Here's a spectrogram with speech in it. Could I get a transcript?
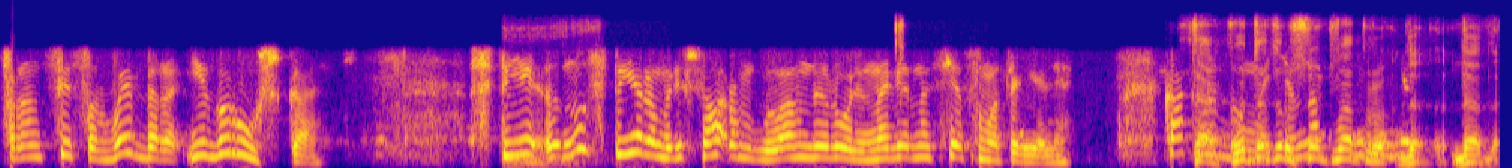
Франциса Вебера «Игрушка»? С, ну, с Пьером Ришаром в главной роли. Наверное, все смотрели. Как так, вы думаете, вот это суть вопрос. Да, да, да.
